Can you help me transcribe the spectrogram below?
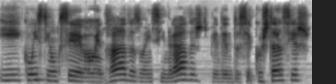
e com isso tinham que ser ou enterradas ou incineradas, dependendo das circunstâncias,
